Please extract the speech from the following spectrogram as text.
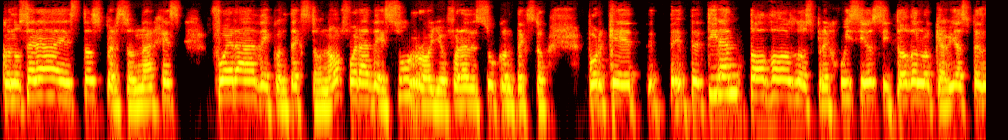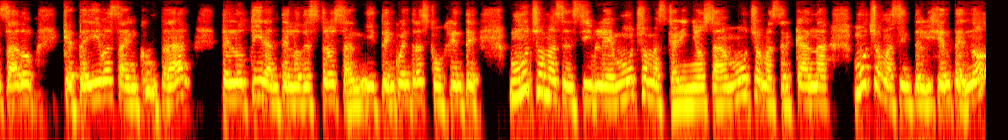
conocer a estos personajes fuera de contexto, ¿no? Fuera de su rollo, fuera de su contexto, porque te, tiran todos los prejuicios y todo lo que habías pensado que te ibas a encontrar, te lo tiran, te lo destrozan y te encuentras con gente mucho más sensible, mucho más cariñosa, mucho más cercana, mucho más inteligente, ¿no?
